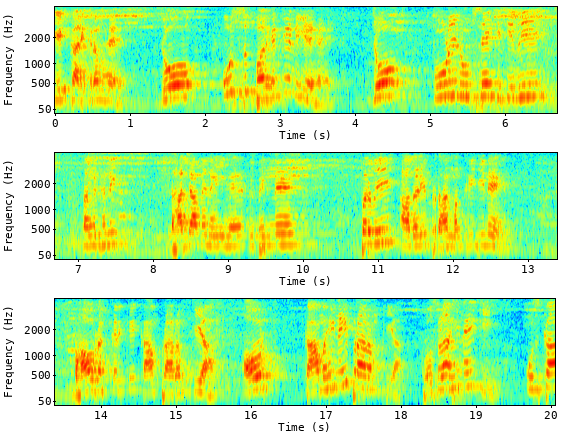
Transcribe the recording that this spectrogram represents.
एक कार्यक्रम है जो उस वर्ग के लिए है, जो पूर्ण रूप से किसी भी संगठनिक ढांचा में नहीं है, विभिन्न, पर भी आदरणीय प्रधानमंत्री जी ने भाव रख करके काम प्रारंभ किया और काम ही नहीं प्रारंभ किया, घोषणा ही नहीं की। उसका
